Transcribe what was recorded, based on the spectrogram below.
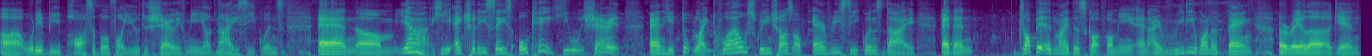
Uh, would it be possible for you to share with me your dye sequence? And um, yeah he actually says okay he would share it. And he took like 12 screenshots of every sequence dye and then drop it in my discord for me and I really want to thank Arela again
